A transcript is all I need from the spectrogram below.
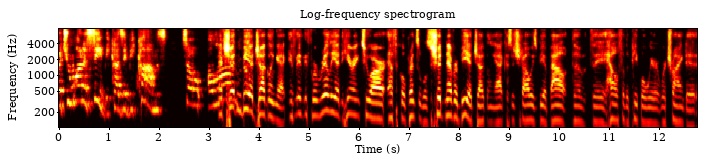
but you want to see because it becomes so a it shouldn't be a juggling act. If, if, if, we're really adhering to our ethical principles, should never be a juggling act because it should always be about the the health of the people we're we're trying to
